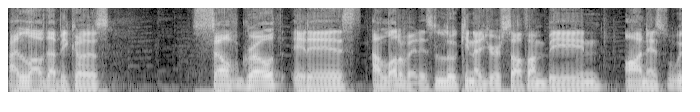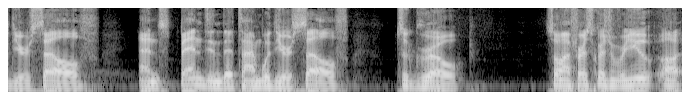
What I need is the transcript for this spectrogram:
I love that because self growth it is a lot of it is looking at yourself and being honest with yourself and spending the time with yourself to grow so my first question for you, uh,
